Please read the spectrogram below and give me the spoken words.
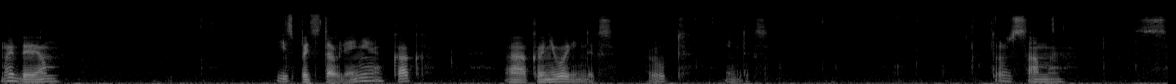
мы берем из представления как а, корневой индекс, root индекс. То же самое с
